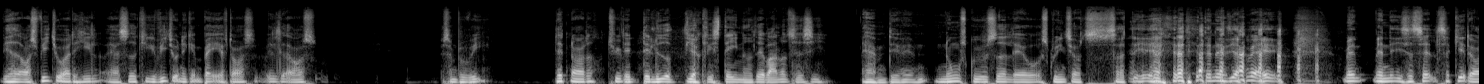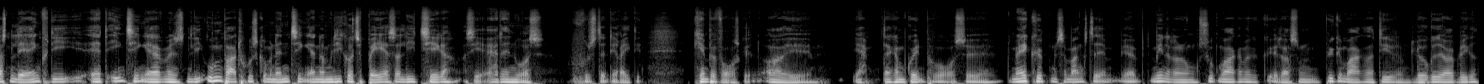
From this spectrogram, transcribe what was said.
vi havde også videoer af det hele, og jeg siddet og kigget videoen igennem bagefter også, hvilket er også som du ved, lidt nørdet type. Det, det lyder virkelig stenet, det er bare nødt til at sige. Jamen, det, nogen skulle jo sidde og lave screenshots, så det, den er jeg med af. Men, men i sig selv, så giver det også en læring, fordi at en ting er, at man sådan lige umiddelbart husker, men en anden ting er, når man lige går tilbage og så lige tjekker og siger, er det nu også fuldstændig rigtigt? Kæmpe forskel. Og øh, ja, der kan man gå ind på vores... Øh, man kan købe dem så mange steder. Jeg mener, der er nogle supermarkeder, eller sådan byggemarkeder, de er lukket i øjeblikket,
